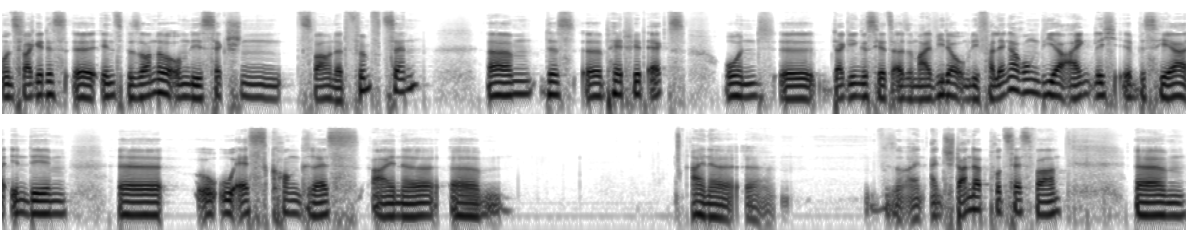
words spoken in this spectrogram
und zwar geht es äh, insbesondere um die Section 215 ähm, des äh, Patriot Acts. Und äh, da ging es jetzt also mal wieder um die Verlängerung, die ja eigentlich äh, bisher in dem äh, US-Kongress eine ähm, eine äh, so ein, ein Standardprozess war. Ähm,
